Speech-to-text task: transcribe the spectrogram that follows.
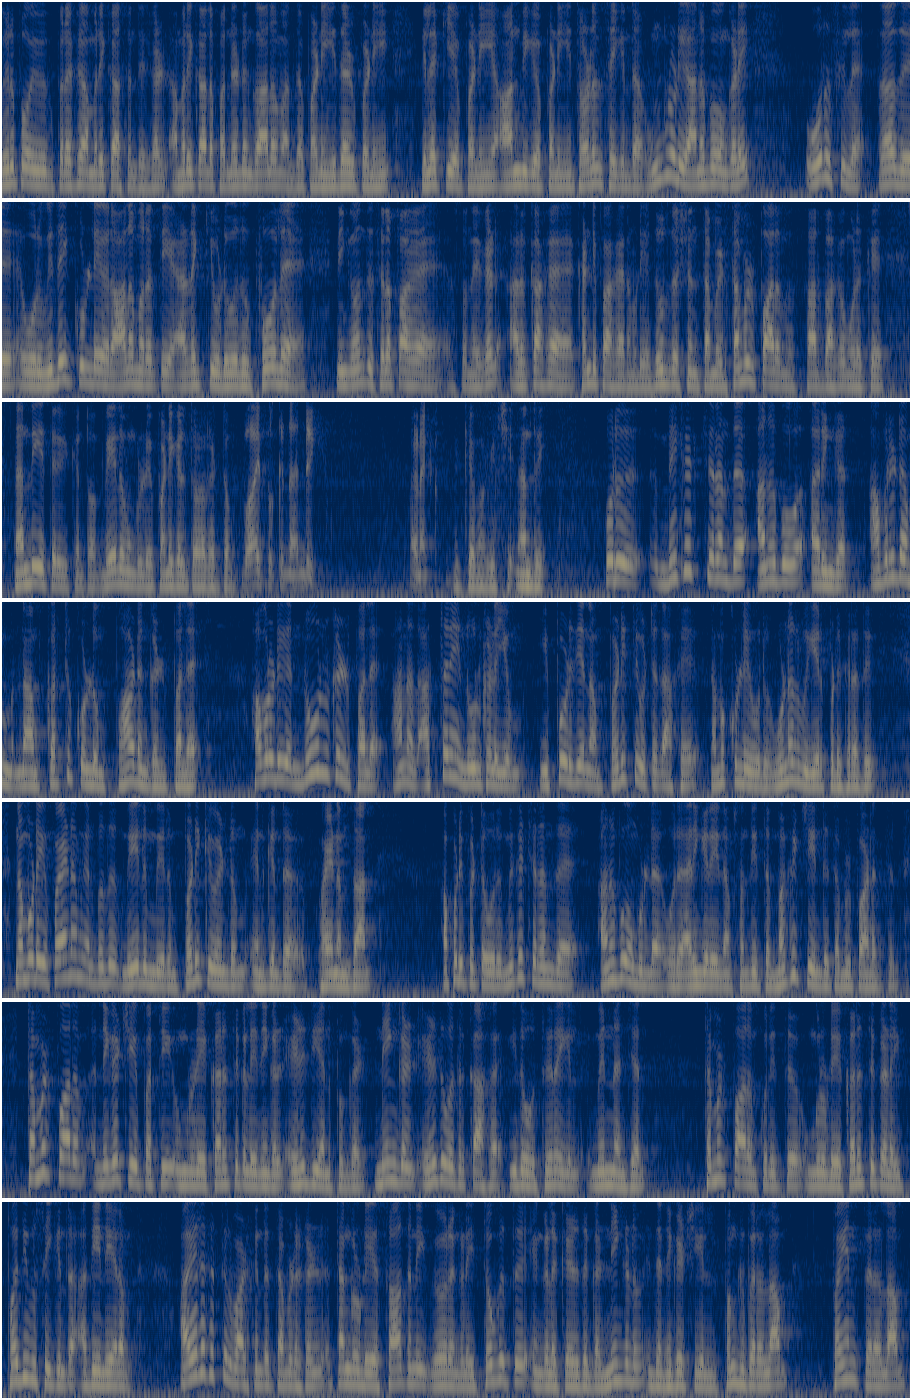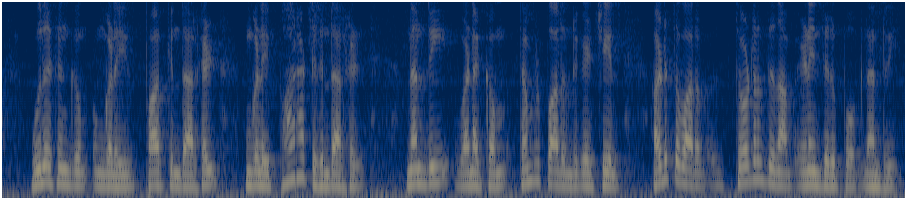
விருப்ப ஓய்வுக்கு பிறகு அமெரிக்கா சென்றீர்கள். அமெரிக்காவில் பன்னெடுங்காலம் அந்த பணி இதழ் பணி இலக்கிய பணி ஆன்மீக பணி தொடர்ந்து செய்கின்ற உங்களுடைய அனுபவங்களை ஒரு சில அதாவது ஒரு விதைக்குள்ளே ஒரு ஆலமரத்தை அடக்கி விடுவது போல நீங்கள் வந்து சிறப்பாக சொன்னீர்கள். அதற்காக கண்டிப்பாக நம்முடைய தூர்தர்ஷன் தமிழ் தமிழ் பாலம் சார்பாக உங்களுக்கு நன்றியை தெரிவிக்கின்றோம். மேலும் உங்களுடைய பணிகள் தொடரட்டும். வாய்ப்புக்கு நன்றி. வணக்கம். மிக்க மகிழ்ச்சி. நன்றி. ஒரு மிகச்சிறந்த அனுபவ அறிஞர். அவரிடம் நாம் கற்றுக்கொள்ளும் பாடங்கள் பல அவருடைய நூல்கள் பல. ஆனால் அத்தனை நூல்களையும் இப்பொழுதே நாம் படித்து விட்டதாக நமக்குள்ளே ஒரு உணர்வு ஏற்படுகிறது. நம்முடைய பயணம் என்பது மேலும் மேலும் படிக்க வேண்டும் என்கின்ற பயணம்தான். அப்படிப்பட்ட ஒரு மிகச்சிறந்த அனுபவம் உள்ள ஒரு அறிஞரை நாம் சந்தித்த மகிழ்ச்சி என்று தமிழ் பாடத்தில். தமிழ் பாடம் நிகழ்ச்சியை பற்றி உங்களுடைய கருத்துக்களை நீங்கள் எழுதி அனுப்புங்கள். நீங்கள் எழுதுவதற்காக இதோ திரையில் மின்னஞ்சல். தமிழ் பாடம் குறித்து உங்களுடைய கருத்துக்களை பதிவு செய்கின்ற அதே நேரம் அயலகத்தில் வாழ்கின்ற தமிழர்கள் தங்களுடைய சாதனை விவரங்களை தொகுத்து எங்களுக்கு எழுதுங்கள். நீங்களும் இந்த நிகழ்ச்சியில் பங்கு பெறலாம் பயன் பெறலாம் உலகெங்கும் உங்களை பார்க்கின்றார்கள் உங்களை பாராட்டுகின்றார்கள். நன்றி வணக்கம். தமிழ் பாலம் நிகழ்ச்சியில் அடுத்த வாரம் தொடர்ந்து நாம் இணைந்திருப்போம். நன்றி.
